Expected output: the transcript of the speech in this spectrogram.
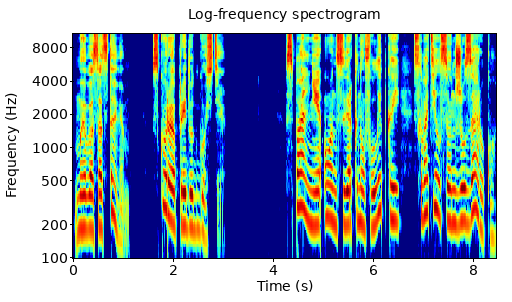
«Мы вас отставим. Скоро придут гости». В спальне он, сверкнув улыбкой, схватил Сонджу за руку,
